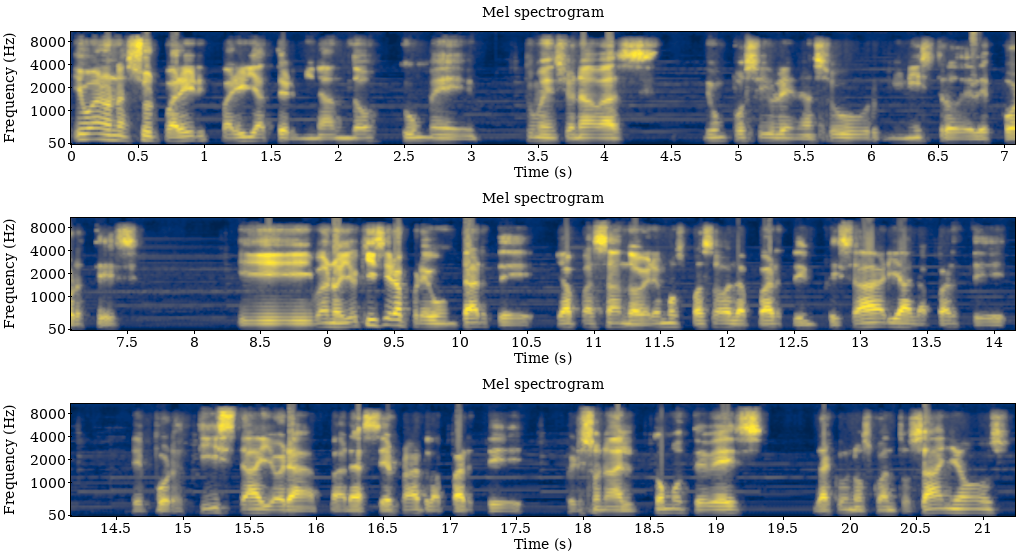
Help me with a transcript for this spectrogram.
Y bueno, Nasur, para ir, para ir ya terminando, tú, me, tú mencionabas de un posible Nasur, ministro de Deportes. Y bueno, yo quisiera preguntarte, ya pasando, habremos pasado la parte empresaria, la parte deportista y ahora para cerrar la parte personal, ¿cómo te ves ya con unos cuantos años?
